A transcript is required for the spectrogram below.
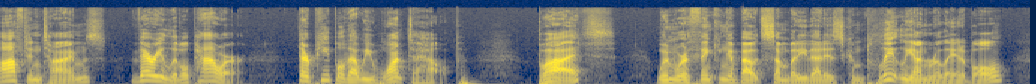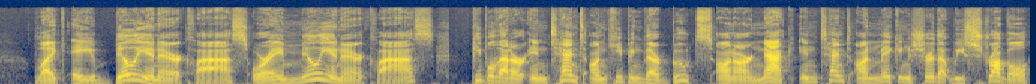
oftentimes, very little power. They're people that we want to help. But when we're thinking about somebody that is completely unrelatable, like a billionaire class or a millionaire class, people that are intent on keeping their boots on our neck, intent on making sure that we struggle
